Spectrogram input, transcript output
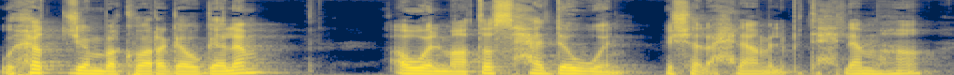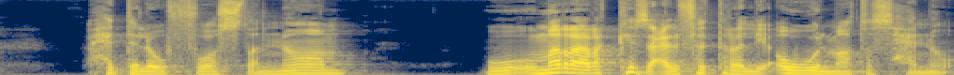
وحط جنبك ورقة وقلم. أول ما تصحى دون إيش الأحلام اللي بتحلمها حتى لو في وسط النوم. ومرة ركز على الفترة اللي أول ما تصحى انه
